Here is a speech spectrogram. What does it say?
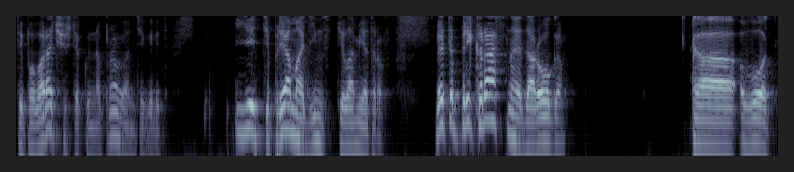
ты поворачиваешь такой направо, он тебе говорит, едьте прямо 11 километров. Это прекрасная дорога. А, вот.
